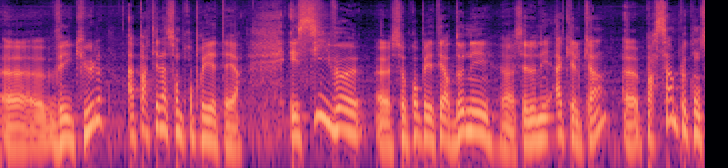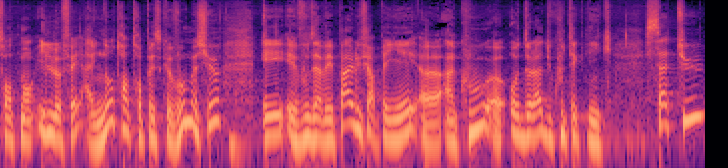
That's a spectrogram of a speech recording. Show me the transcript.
euh, véhicule appartiennent à son propriétaire. Et s'il veut, euh, ce propriétaire, donner euh, ces données à quelqu'un, par simple consentement, il le fait à une autre entreprise que vous, monsieur, et, vous n'avez pas à lui faire payer un coût au-delà du coût technique. Ça tue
